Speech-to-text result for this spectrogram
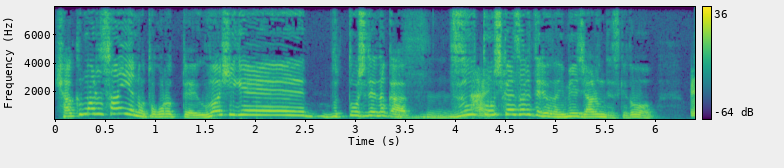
103円のところって、上髭ぶっ通しでなんか、ずっと押し返されてるようなイメージあるんですけど、はい、こ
